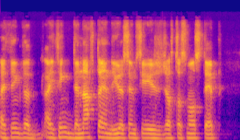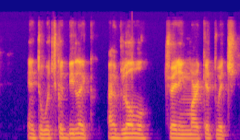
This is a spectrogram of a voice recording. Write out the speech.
I think that I think the NAFTA and the USMCA is just a small step into which could be like a global trading market, which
